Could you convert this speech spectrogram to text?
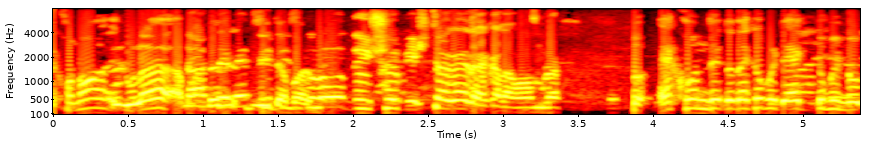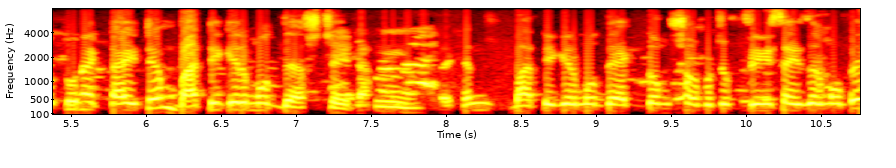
এখনও এগুলা আমাদের নিতে পারবেন। দুইশো বিশ টাকায় দেখালাম আমরা। তো এখন যেটা দেখাবো এটা একদমই নতুন একটা আইটেম বাটিকের মধ্যে আসছে এটা। দেখেন বাটিকের মধ্যে একদম সর্বোচ্চ ফ্রি সাইজের মধ্যে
